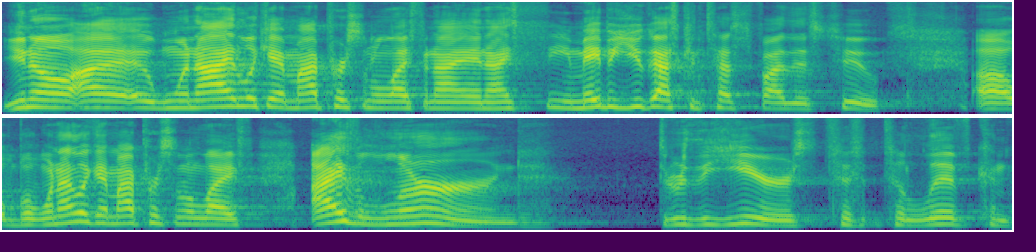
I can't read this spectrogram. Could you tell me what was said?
You know, I, when I look at my personal life and I, and I see, maybe you guys can testify this too, uh, but when I look at my personal life, I've learned through the years to, to live, con-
